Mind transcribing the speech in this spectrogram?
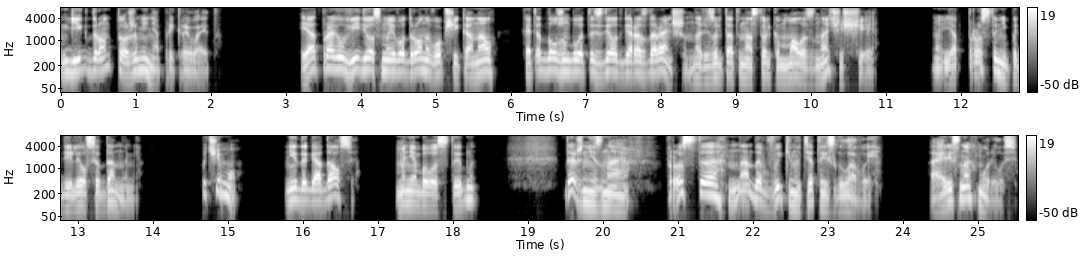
Гигдрон тоже меня прикрывает. Я отправил видео с моего дрона в общий канал, хотя должен был это сделать гораздо раньше, но результаты настолько малозначащие. Но я просто не поделился данными. Почему? Не догадался? Мне было стыдно? Даже не знаю. Просто надо выкинуть это из головы. Айрис нахмурилась.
